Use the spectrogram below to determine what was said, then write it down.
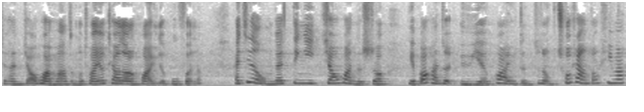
谈交换吗？怎么突然又跳到了话语的部分了？还记得我们在定义交换的时候，也包含着语言、话语等这种抽象的东西吗？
